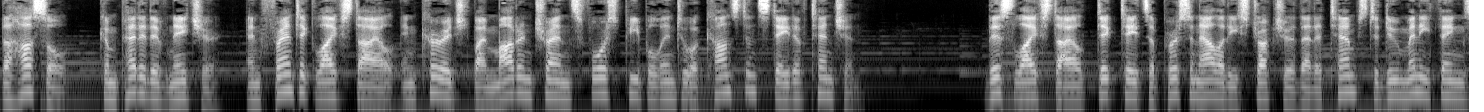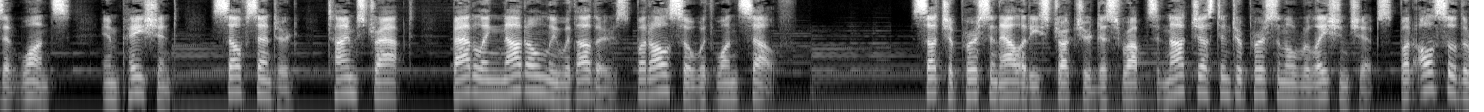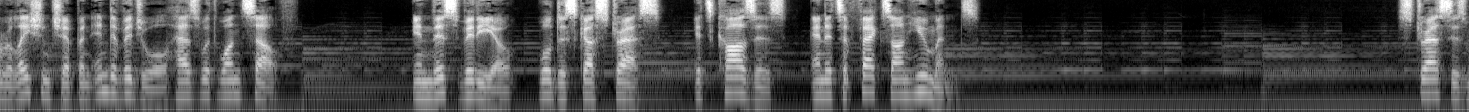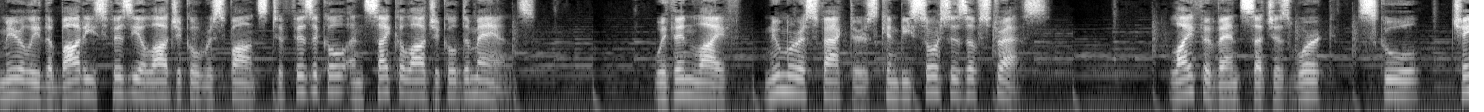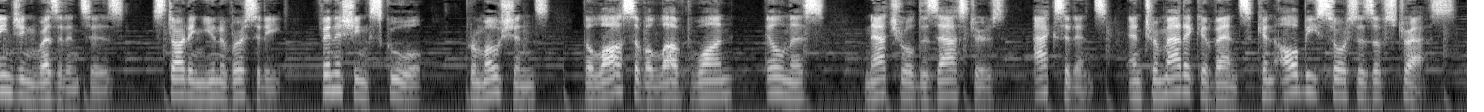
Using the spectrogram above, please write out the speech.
the hustle, competitive nature, and frantic lifestyle encouraged by modern trends force people into a constant state of tension. This lifestyle dictates a personality structure that attempts to do many things at once, impatient, self-centered, time-strapped, battling not only with others but also with oneself. Such a personality structure disrupts not just interpersonal relationships but also the relationship an individual has with oneself. In this video, we'll discuss stress, its causes, and its effects on humans. Stress is merely the body's physiological response to physical and psychological demands. Within life, numerous factors can be sources of stress. Life events such as work, school, changing residences, starting university, finishing school, promotions, the loss of a loved one, illness, natural disasters, accidents, and traumatic events can all be sources of stress.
